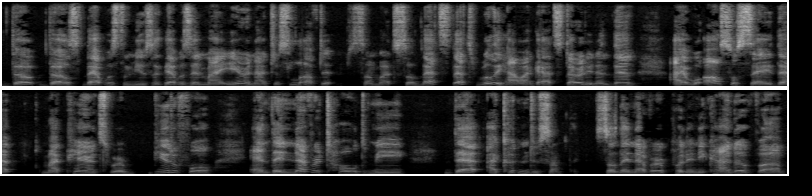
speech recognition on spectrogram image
the those that was the music that was in my ear and I just loved it so much. So that's that's really how I got started. And then I will also say that my parents were beautiful and they never told me that I couldn't do something. So they never put any kind of um,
